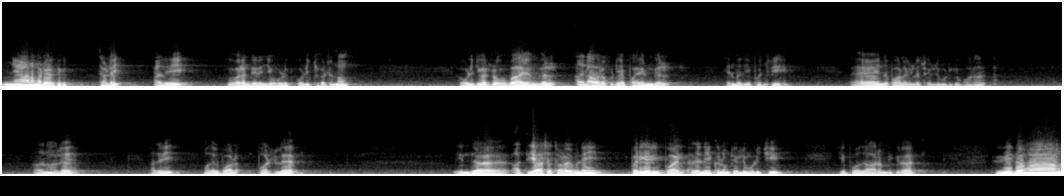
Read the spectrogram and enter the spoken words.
ஞானம் அடைகிறதுக்கு தடை. அதை விவரம் தெரிஞ்சு ஒழி ஒழிச்சு கட்டணும். ஒழிச்சு கட்டுற உபாயங்கள் அதனால் வரக்கூடிய பயன்கள் என்பதை பற்றி இந்த பாடல்களில் சொல்லி முடிக்க போகிறார் அதனால் அதை முதல் பாட பாட்டில் இந்த அத்தியாச தொலைவினை பரிகரிப்பாய் அதை நீக்கணும் சொல்லி முடித்து இப்போது ஆரம்பிக்கிறார். விதமாம்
